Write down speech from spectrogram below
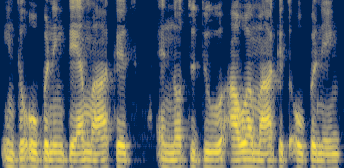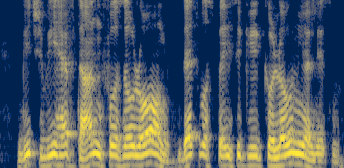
into opening their markets and not to do our market opening, which we have done for so long. That was basically colonialism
